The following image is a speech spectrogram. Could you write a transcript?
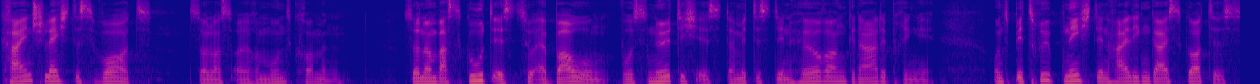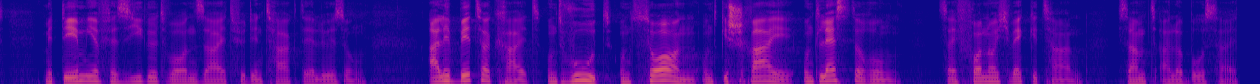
Kein schlechtes Wort soll aus eurem Mund kommen, sondern was gut ist zur Erbauung, wo es nötig ist, damit es den Hörern Gnade bringe. Und betrübt nicht den Heiligen Geist Gottes, mit dem ihr versiegelt worden seid für den Tag der Erlösung. Alle Bitterkeit und Wut und Zorn und Geschrei und Lästerung sei von euch weggetan, samt aller Bosheit.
